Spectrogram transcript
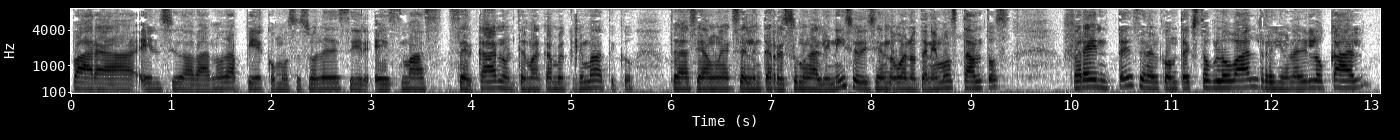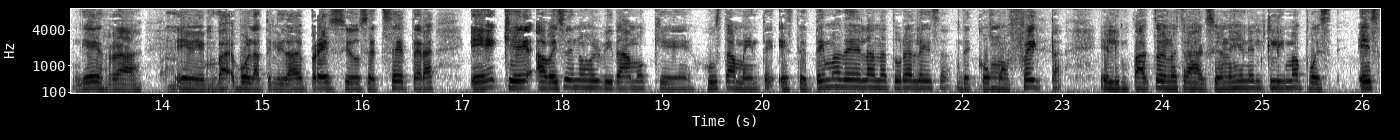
para el ciudadano de a pie, como se suele decir, es más cercano el tema del cambio climático. Ustedes hacían un excelente resumen al inicio diciendo, bueno, tenemos tantos frentes en el contexto global, regional y local, guerra, eh, volatilidad de precios, etcétera, eh, que a veces nos olvidamos que justamente este tema de la naturaleza, de cómo afecta el impacto de nuestras acciones en el clima, pues es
